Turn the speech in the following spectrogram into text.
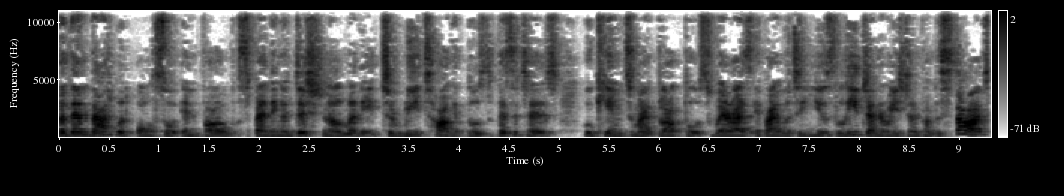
but then that would also involve spending additional money to retarget those visitors who came to my blog post. Whereas if I were to use lead generation from the start,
